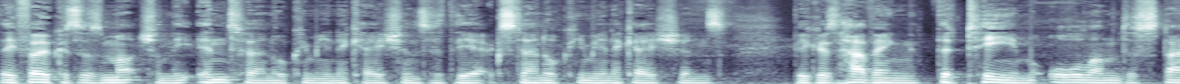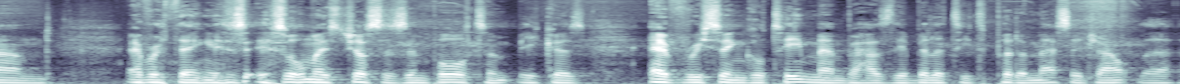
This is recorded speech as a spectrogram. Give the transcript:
they focus as much on the internal communications as the external communications because having the team all understand everything is, is almost just as important because every single team member has the ability to put a message out there.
